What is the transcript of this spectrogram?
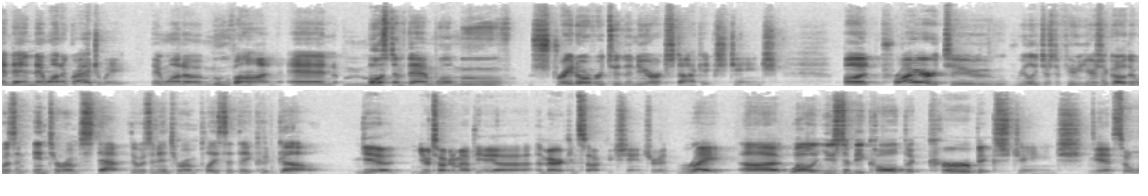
and then they want to graduate. They want to move on. And most of them will move straight over to the New York Stock Exchange. But prior to really just a few years ago, there was an interim step. There was an interim place that they could go. Yeah, you're talking about the uh, American Stock Exchange, right? Right. Uh, well, it used to be called the Curb Exchange. Yeah. So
